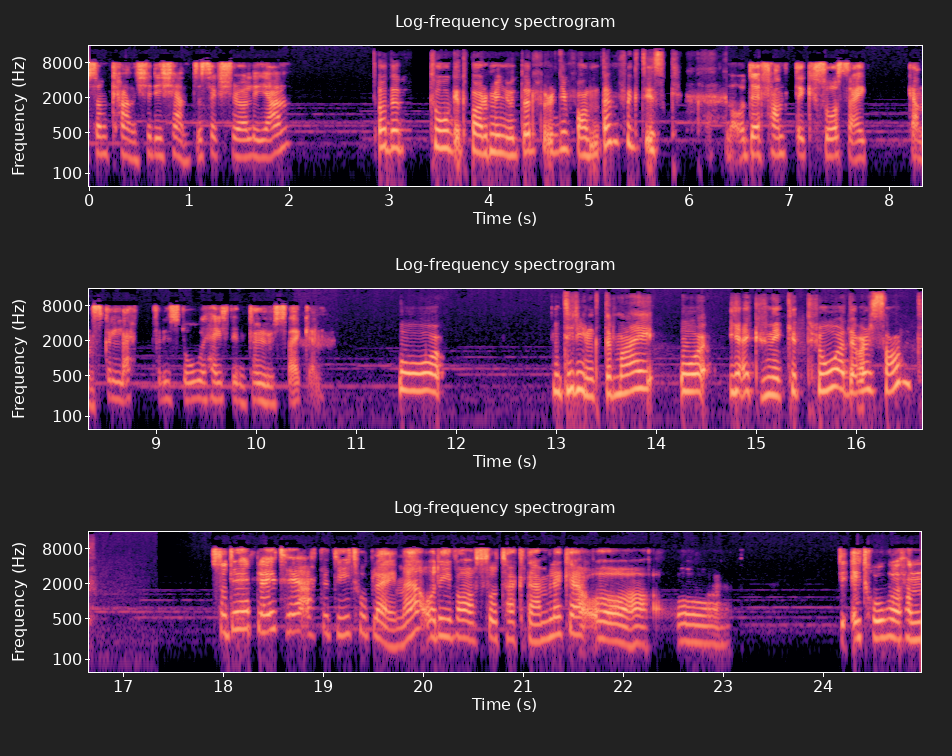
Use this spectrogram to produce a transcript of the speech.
som kanskje de kjente seg sjøl igjen. Og det tok et par minutter før de fant dem, faktisk. Og det fant jeg så å si ganske lett, for de sto helt inntil husveggen. Og de ringte meg, og jeg kunne ikke tro at det var sant. Så det ble til at de to ble med, og de var så takknemlige. Og, og jeg tror han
